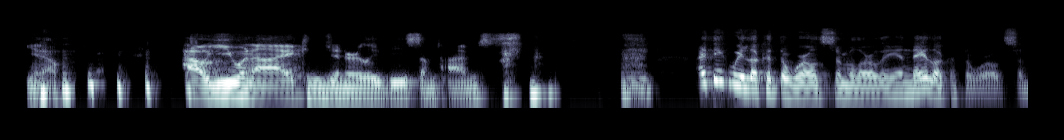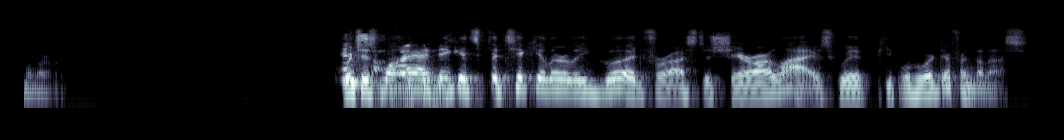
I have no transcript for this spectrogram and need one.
you know how you and i can generally be sometimes. I think we look at the world similarly and they look at the world similarly which is why I think it's particularly good for us to share our lives with people who are different than us.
